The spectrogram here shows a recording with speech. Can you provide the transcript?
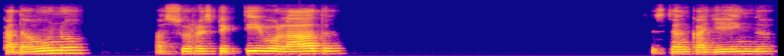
cada uno a su respectivo lado, se están cayendo.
